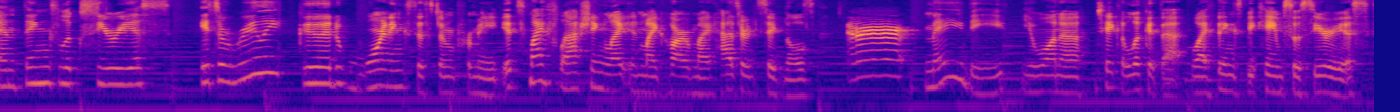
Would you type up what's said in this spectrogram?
and things look serious, it's a really good warning system for me. It's my flashing light in my car, my hazard signals maybe you want to take a look at that, why things became so serious.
